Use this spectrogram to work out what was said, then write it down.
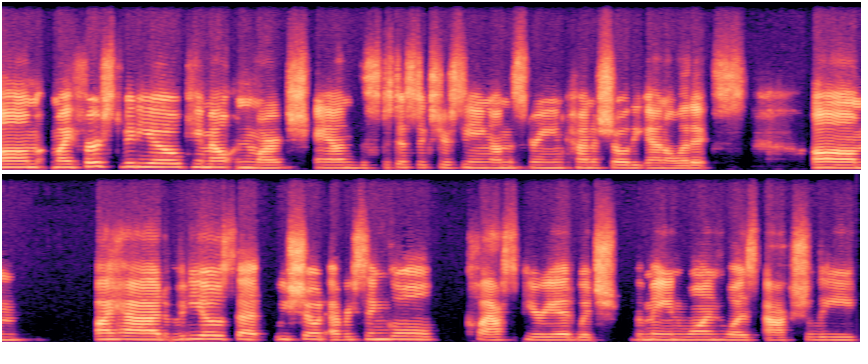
Um, my first video came out in March and the statistics you're seeing on the screen kind of show the analytics. Um, I had videos that we showed every single class period, which the main one was actually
